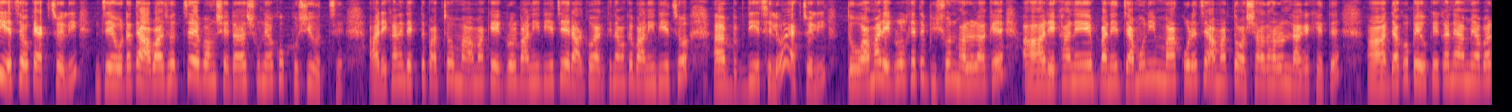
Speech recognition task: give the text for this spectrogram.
দিয়েছে ওকে অ্যাকচুয়ালি যে ওটাতে আওয়াজ হচ্ছে এবং সেটা শুনেও খুব খুশি হচ্ছে। আর এখানে দেখতে পাচ্ছ, মা আমাকে এগরোল বানিয়ে দিয়েছে, এর আগেও একদিন আমাকে বানিয়ে দিয়েছ দিয়েছিল অ্যাকচুয়ালি তো আমার এগরোল খেতে ভীষণ ভালো লাগে। আর এখানে মানে যেমনই মা করেছে, আমার তো অসাধারণ লাগে খেতে। আর দেখো পেউকে এখানে আমি আবার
